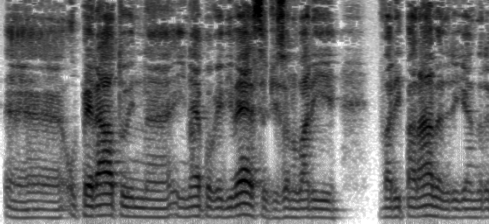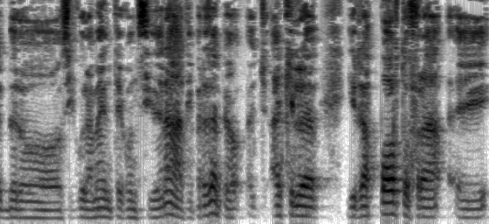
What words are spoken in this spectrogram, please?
eh, operato in, in, epoche diverse, ci sono vari, vari, parametri che andrebbero sicuramente considerati. Per esempio, anche il, il rapporto fra eh,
